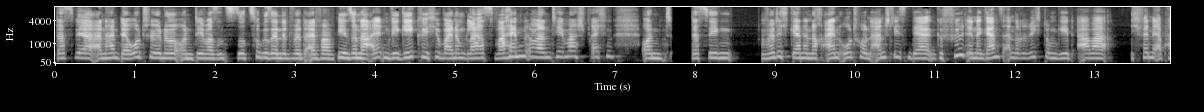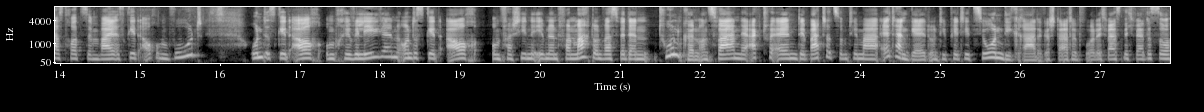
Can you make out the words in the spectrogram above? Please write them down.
dass wir anhand der O-Töne und dem, was uns so zugesendet wird, einfach wie in so einer alten WG-Küche bei einem Glas Wein über ein Thema sprechen. Und deswegen würde ich gerne noch einen O-Ton anschließen, der gefühlt in eine ganz andere Richtung geht, aber ich finde, er passt trotzdem, weil es geht auch um Wut und es geht auch um Privilegien und es geht auch um verschiedene Ebenen von Macht und was wir denn tun können. Und zwar an der aktuellen Debatte zum Thema Elterngeld und die Petition, die gerade gestartet wurde. Ich weiß nicht, wer das so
